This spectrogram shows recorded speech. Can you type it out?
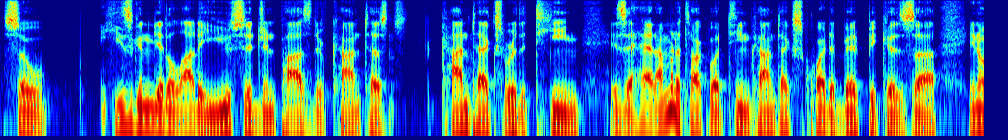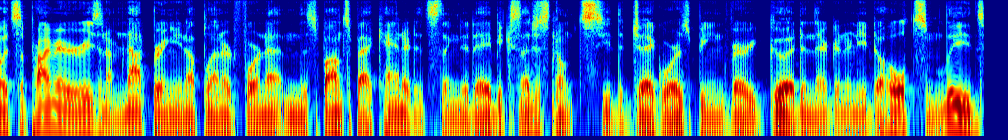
So he's going to get a lot of usage in positive contest context where the team is ahead. I'm going to talk about team context quite a bit because uh, you know it's the primary reason I'm not bringing up Leonard Fournette and this bounce back candidates thing today because I just don't see the Jaguars being very good and they're going to need to hold some leads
